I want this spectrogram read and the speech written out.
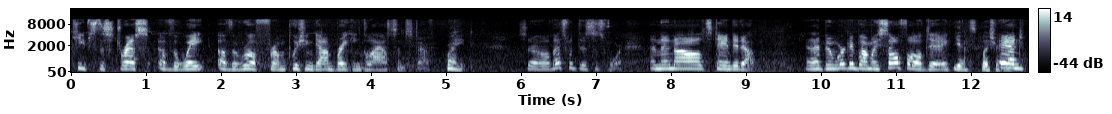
keeps the stress of the weight of the roof from pushing down breaking glass and stuff. Right. So that's what this is for. And then I'll stand it up. And I've been working by myself all day. Yes, bless your And heart.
